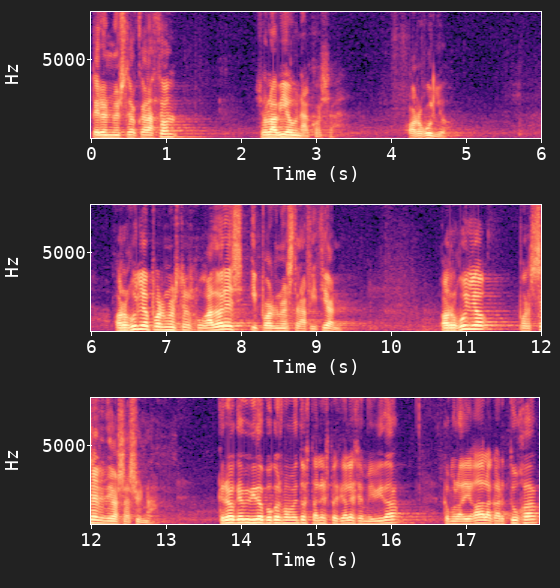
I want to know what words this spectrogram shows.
Pero en nuestro corazón solo había una cosa, orgullo. Orgullo por nuestros jugadores y por nuestra afición. Orgullo por ser de Osasuna. Creo que he vivido pocos momentos tan especiales en mi vida como la llegada a la Cartuja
